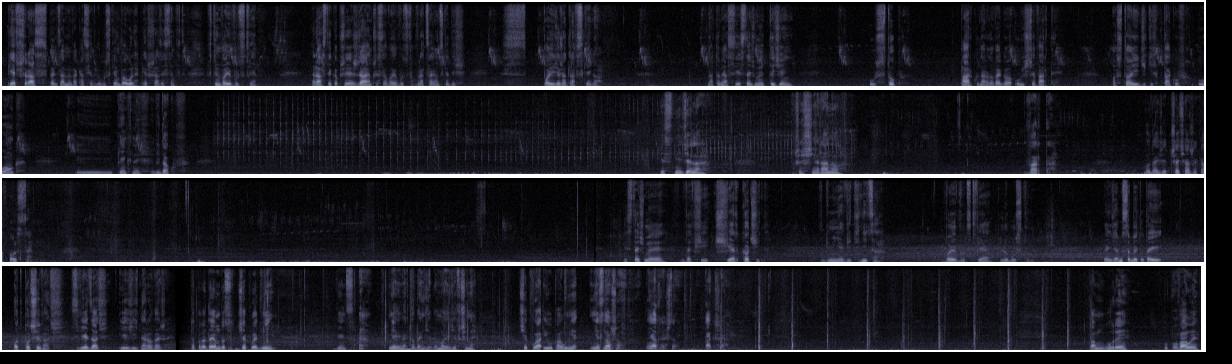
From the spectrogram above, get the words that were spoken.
Pierwszy raz spędzamy wakacje w Lubuskiem. W ogóle pierwszy raz jestem w, w tym województwie. Raz tylko przejeżdżałem przez to województwo, wracając kiedyś z po jeziora Drawskiego. Natomiast jesteśmy tydzień u stóp Parku Narodowego Ujście Warty. Ostoi dzikich ptaków, łąk i pięknych widoków. Jest niedziela, wcześnie rano. Warta. Bodajże trzecia rzeka w Polsce. Jesteśmy we wsi Świerkocin w gminie Witnica województwie lubuskim. Będziemy sobie tutaj odpoczywać, zwiedzać, jeździć na rowerze. Zapowiadają dosyć ciepłe dni, więc nie wiem jak to będzie, bo moje dziewczyny ciepła i upału nie, nie znoszą. Ja zresztą także. Tam góry upowały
